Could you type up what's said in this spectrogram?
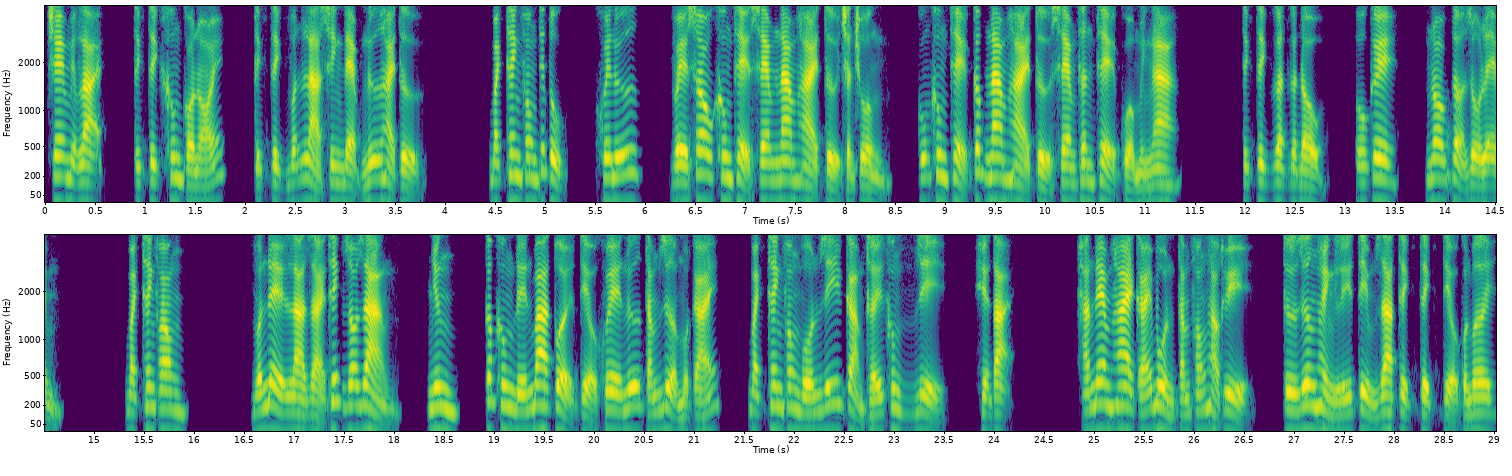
che miệng lại, tịch tịch không có nói, tịch tịch vẫn là xinh đẹp nữ hải tử. Bạch Thanh Phong tiếp tục, khuê nữ, về sau không thể xem nam hải tử trần chuồng, cũng không thể cấp nam hải tử xem thân thể của mình Nga. Tịch tịch gật gật đầu, ok, no tở rồ lệm. Bạch Thanh Phong. Vấn đề là giải thích rõ ràng, nhưng, cấp không đến 3 tuổi tiểu khuê nữ tắm rửa một cái, Bạch Thanh Phong vốn dĩ cảm thấy không gì, hiện tại. Hắn đem hai cái buồn tắm phóng hảo thủy, từ dương hành lý tìm ra tịch tịch tiểu con bơi,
